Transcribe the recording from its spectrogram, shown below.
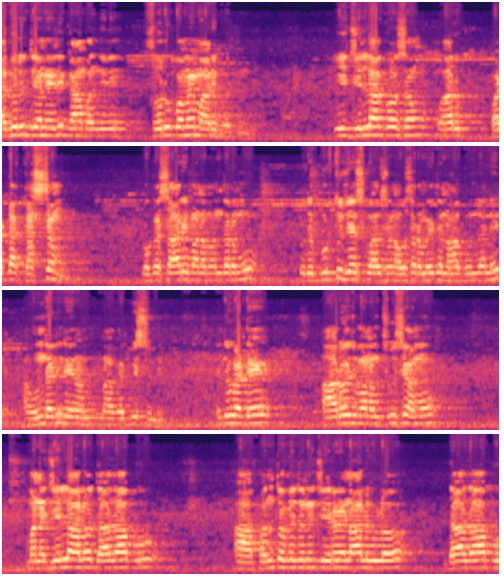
అభివృద్ధి అనేది కామందిని స్వరూపమే మారిపోతుంది. ఈ జిల్లా కోసం వారు పడ్డ కష్టం ఒకసారి మనమందరము కొద్దిగా గుర్తు చేసుకోవాల్సిన అవసరం అయితే నాకు ఉందని ఉందని నేను నాకు అనిపిస్తుంది. ఎందుకంటే ఆ రోజు మనం చూసాము మన జిల్లాలో దాదాపు ఆ పంతొమ్మిది నుంచి ఇరవై నాలుగులో దాదాపు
